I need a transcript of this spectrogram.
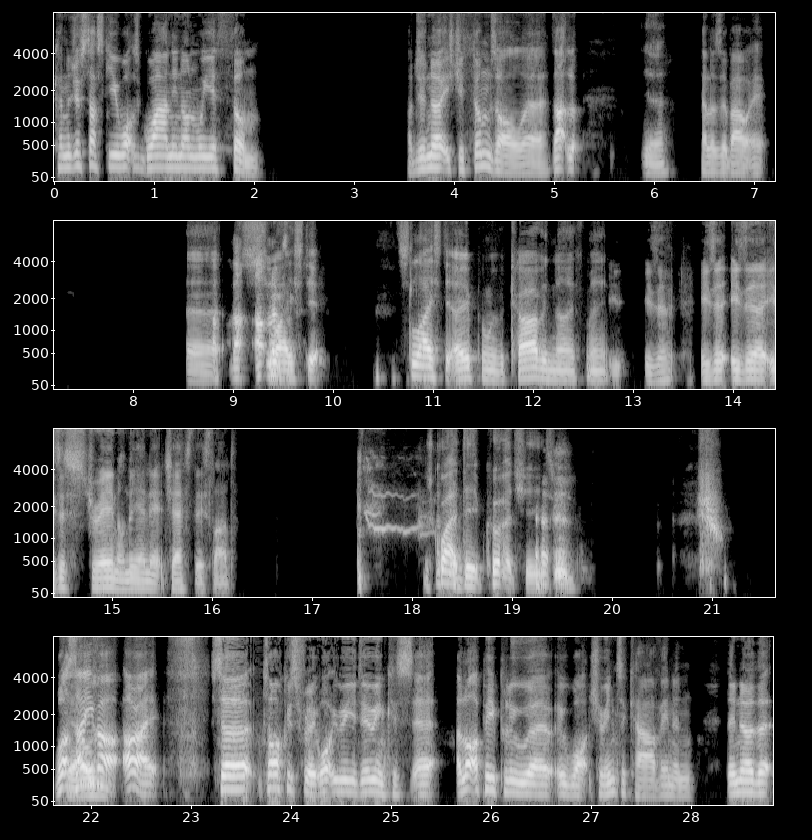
can I just ask you what's going on with your thumb? I just noticed your thumb's all uh, that. Look, Yeah. tell us about it. Uh, that- that looks- sliced it. Sliced it open with a carving knife, mate. He's a he's a he's a he's a strain on the NHS. This lad. It's quite a deep cut, actually. What's Yeah, that you got? All right. So talk us through it. What were you doing? Because uh, a lot of people who uh, who watch are into carving, and they know that.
